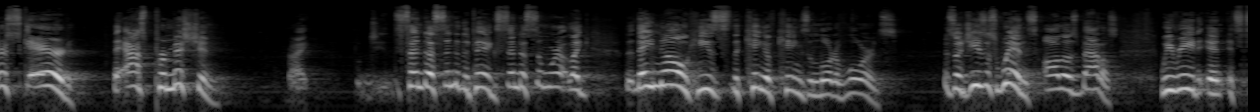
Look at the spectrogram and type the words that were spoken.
They're scared. They ask permission, right? Send us into the pigs. Send us somewhere. Like, they know he's the King of kings and Lord of lords. And so Jesus wins all those battles. We read in, it's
